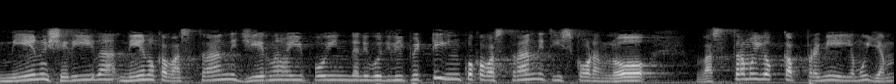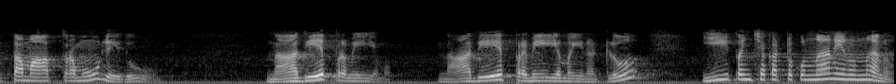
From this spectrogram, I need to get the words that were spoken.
నేను శరీర నేను ఒక వస్త్రాన్ని జీర్ణమైపోయిందని వదిలిపెట్టి ఇంకొక వస్త్రాన్ని తీసుకోవడంలో వస్త్రము యొక్క ప్రమేయము ఎంత మాత్రమూ లేదు. నాదే ప్రమేయము. నాదే ప్రమేయమైనట్లు ఈ పంచ కట్టుకున్నా నేనున్నాను.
